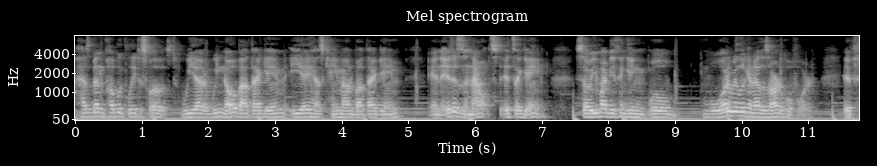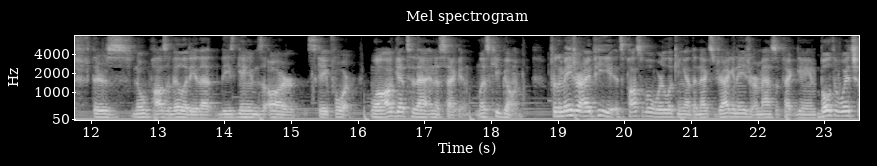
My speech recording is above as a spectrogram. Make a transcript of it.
has been publicly disclosed. We uh, we know about that game. EA has came out about that game, and it is announced. It's a game. So you might be thinking, well, what are we looking at this article for? If there's no possibility that these games are Skate 4. Well, I'll get to that in a second. Let's keep going. For the major IP, it's possible we're looking at the next Dragon Age or Mass Effect game, both of which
